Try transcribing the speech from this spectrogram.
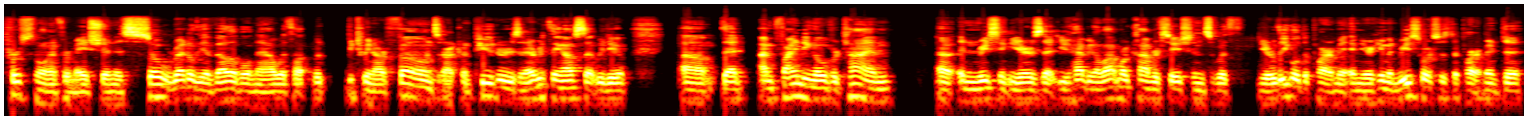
personal information is so readily available now with, with between our phones and our computers and everything else that we do um, that I'm finding over time uh, in recent years that you're having a lot more conversations with your legal department and your human resources department to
